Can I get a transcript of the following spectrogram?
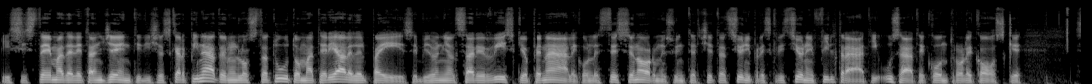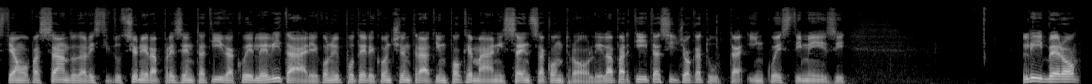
Il sistema delle tangenti, dice Scarpinato, è nello statuto materiale del Paese. Bisogna alzare il rischio penale con le stesse norme su intercettazioni, prescrizioni e infiltrati usate contro le cosche. Stiamo passando dalle istituzioni rappresentative a quelle elitarie con il potere concentrato in poche mani senza controlli. La partita si gioca tutta in questi mesi. Libero.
